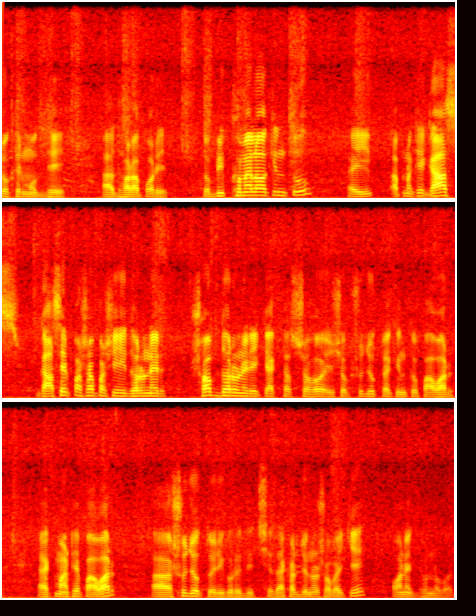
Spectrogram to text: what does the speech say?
চোখের মধ্যে ধরা পড়ে। তো বৃক্ষমেলাও কিন্তু এই আপনাকে গাছ, গাছের পাশাপাশি এই ধরনের সব ধরনের এই ক্যাকটাস সহ এইসব সুযোগটা কিন্তু পাওয়ার, এক মাঠে পাওয়ার সুযোগ তৈরি করে দিচ্ছে। দেখার জন্য সবাইকে অনেক ধন্যবাদ।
